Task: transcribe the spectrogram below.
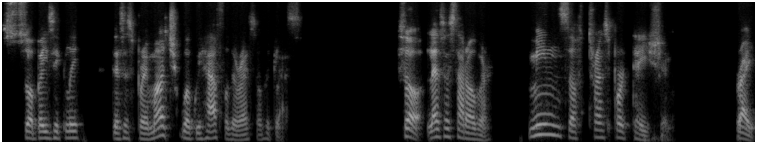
So basically, this is pretty much what we have for the rest of the class. So let's start over. Means of transportation, right?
